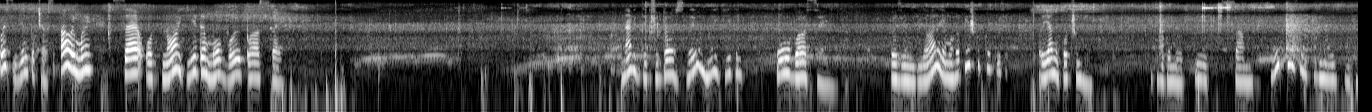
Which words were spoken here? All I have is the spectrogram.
Ось він почався. Але ми все одно їдемо в басейн. Навіть якщо дозливо, ми їдемо у басейн. Для мене, я могла пішки пройтися, але я не хочу мокнути. Їдемо під самим світлом, тут має бути.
